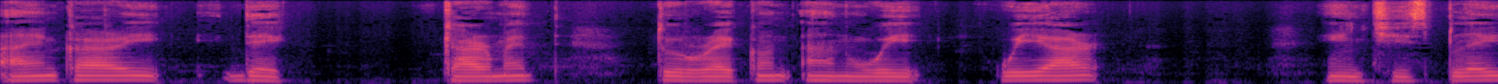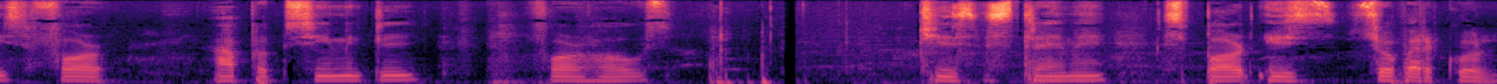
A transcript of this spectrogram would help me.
and carry the carmet to reckon and we we are in this place for approximately four house. This extreme sport is super cool.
